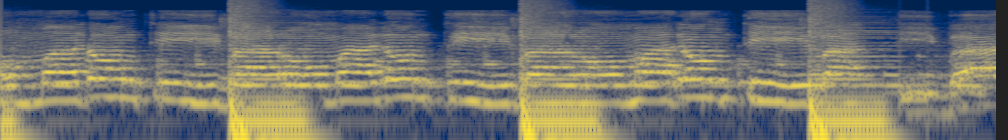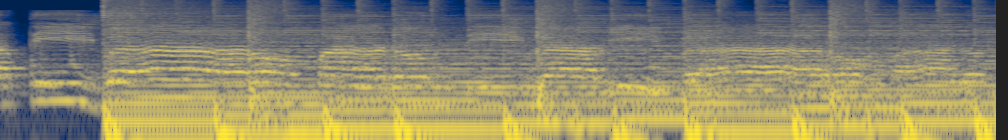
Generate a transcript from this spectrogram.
Ramadan tiba, Ramadan tiba, Ramadan tiba, tiba-tiba Ramadan tiba, tiba Ramadan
